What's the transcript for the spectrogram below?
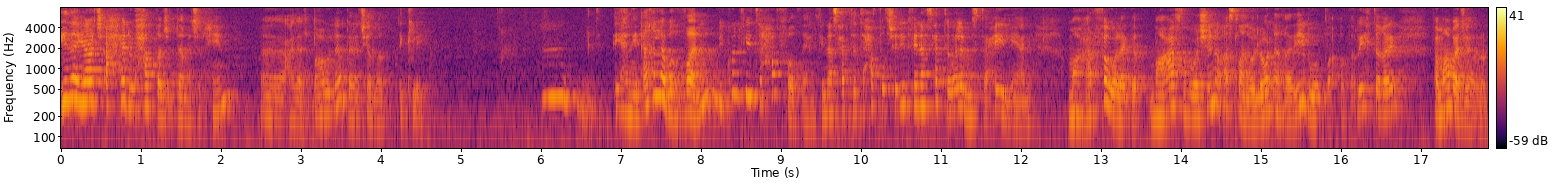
إذا جاك أحد وحطه قدامك الحين آه، على الطاولة قالت يلا إكلي. يعني أغلب الظن بيكون في تحفظ يعني في ناس حتى تحفظ شديد في ناس حتى ولا مستحيل يعني ما عارفة ولا ما عارفة هو شنو أصلا ولونه غريب وريحته غريب فما بجرب.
